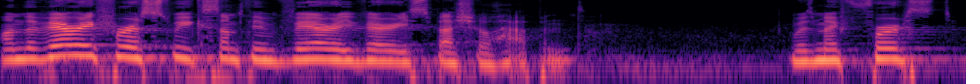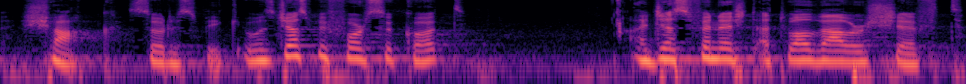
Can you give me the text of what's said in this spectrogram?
On the very first week, something very, very special happened. It was my first shock, so to speak. It was just before Sukkot. I just finished a 12 hour shift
